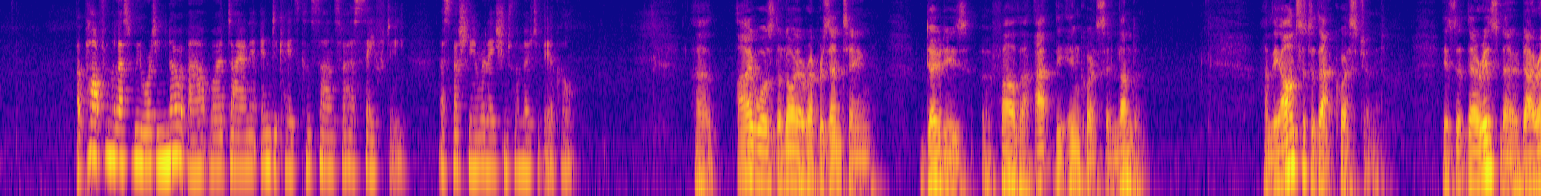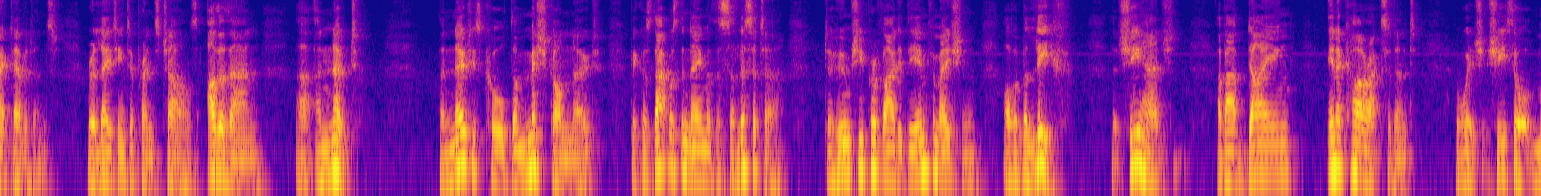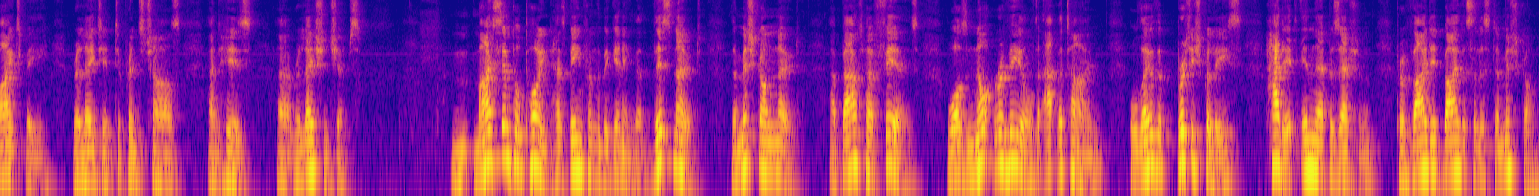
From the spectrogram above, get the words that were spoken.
Apart from the letter we already know about, where Diana indicates concerns for her safety, especially in relation to a motor vehicle. Uh, I was the lawyer representing Dodi's father at the inquest in London. And the answer to that question is that there is no direct evidence relating to Prince Charles other than uh, a note. The note is called the Mishcon note because that was the name of the solicitor to whom she provided the information of a belief that she had about dying in a car accident which she thought might be related to Prince Charles and his uh, relationships. M- my simple point has been from the beginning that this note, the Mishcon note, about her fears was not revealed at the time, although the British police had it in their possession, provided by the solicitor Mishcon.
